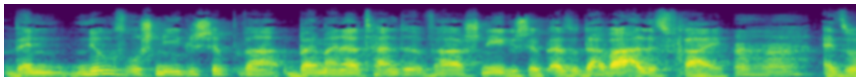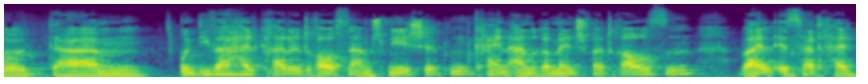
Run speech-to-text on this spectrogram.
wenn nirgendwo Schnee geschippt war, bei meiner Tante war Schnee geschippt. Also da war alles frei. Aha. Also da, ähm, und die war halt gerade draußen am Schneeschippen. Kein anderer Mensch war draußen, weil es hat halt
